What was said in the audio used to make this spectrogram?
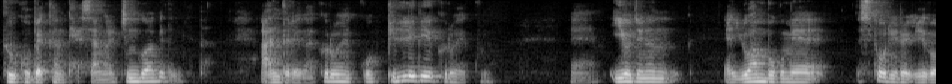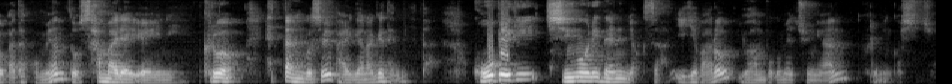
그 고백한 대상을 증거하게 됩니다. 안드레가 그러했고 빌립이 그러했고요. 예, 이어지는 요한복음의 스토리를 읽어가다 보면 또 사마리아 여인이 그러했다는 것을 발견하게 됩니다. 고백이 증언이 되는 역사. 이게 바로 요한복음의 중요한 흐름인 것이죠.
